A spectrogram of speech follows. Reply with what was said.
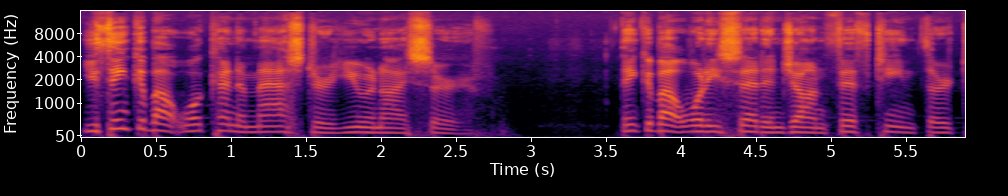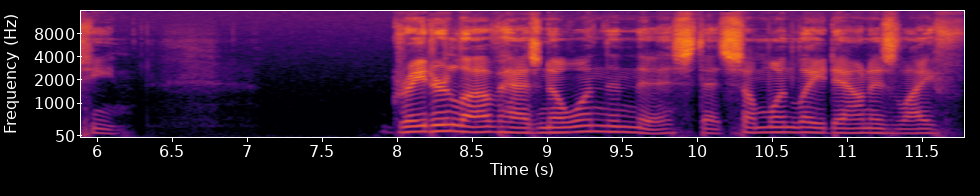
You think about what kind of master you and I serve. Think about what he said in John 15 13. Greater love has no one than this, that someone lay down his life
